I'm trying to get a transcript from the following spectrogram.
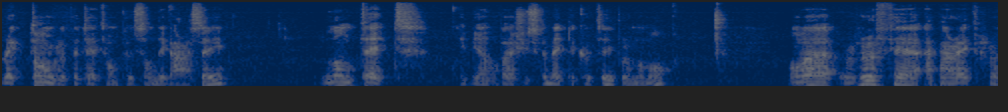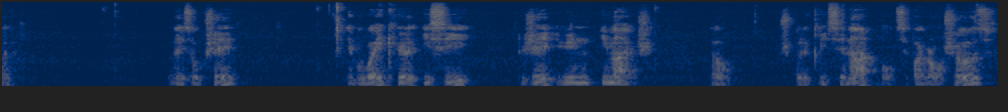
rectangle, peut-être, on peut s'en débarrasser. L'entête, eh bien, on va juste le mettre de côté pour le moment. On va refaire apparaître les objets. Et vous voyez que ici, j'ai une image. Alors, je peux le glisser là. Bon, c'est pas grand chose.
